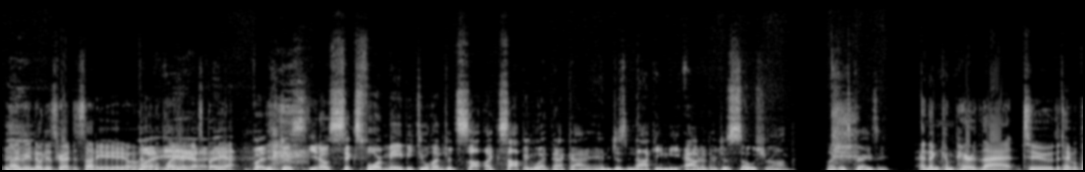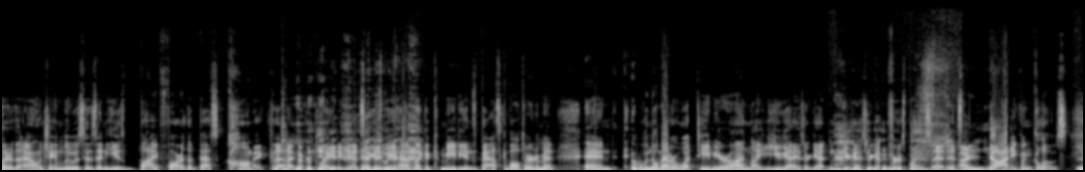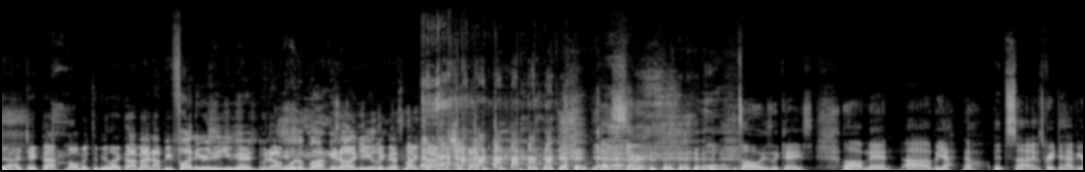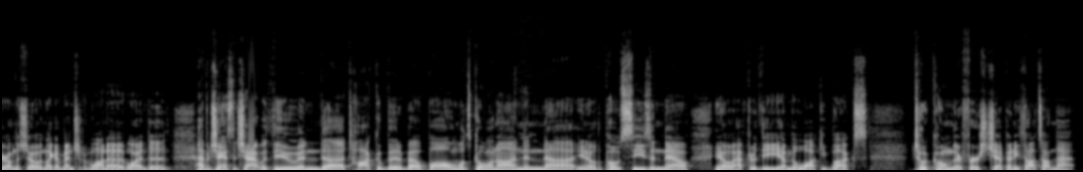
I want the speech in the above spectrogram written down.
I mean, no discredit to Sonny, you know, hell of a player, I guess, but yeah. but just you know, six four, maybe two hundred, so, like sopping wet that guy, and just knocking me out of there, just so strong. Like it's crazy. And then compare that to the type of player that Alan Shane Lewis is, and he is by far the best comic that I've ever played against because we have like a comedians basketball tournament, and no matter what team you're on, like you guys are getting, you guys are getting first place, and it's not even close. Yeah, I take that moment to be like, I might not be funnier than you guys, but I'll put a bucket on you. Like that's my time to shine. yes, sir. It's always the case. Oh man, uh, but yeah, no, it's uh, it's great to have you on the show, and like I mentioned, wanna wanted to have a chance to chat with you and uh, talk a bit about ball and what's going on, and uh, you know the postseason now. You know after the uh, Milwaukee Bucks took home their first chip. Any thoughts on that?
